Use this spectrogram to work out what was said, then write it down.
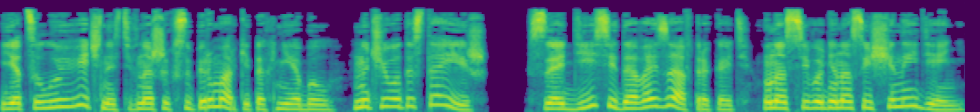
Я целую вечность в наших супермаркетах не был. Ну чего ты стоишь? Садись и давай завтракать. У нас сегодня насыщенный день.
